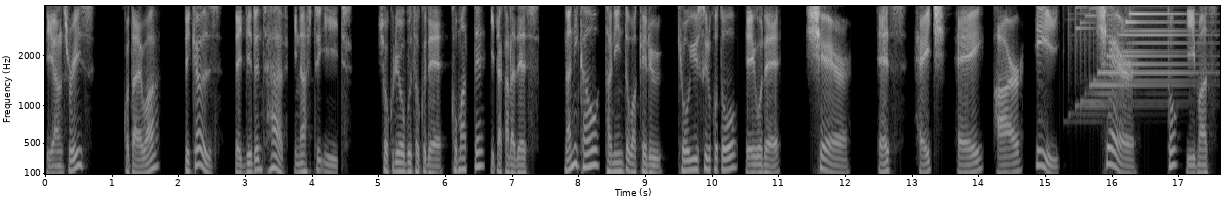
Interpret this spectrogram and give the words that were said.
The answer is 答えは Because they didn't have enough to eat 食料不足で困っていたからです。何かを他人と分ける、共有することを英語で share, s-h-a-r-e, share と言います。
